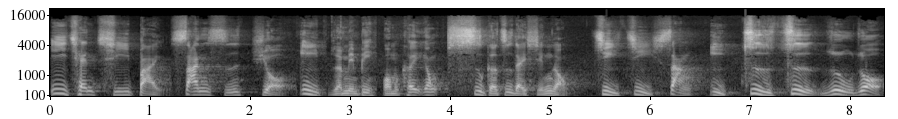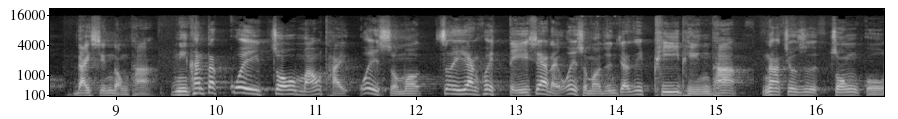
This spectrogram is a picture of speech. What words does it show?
一千七百三十九亿人民币。我们可以用四个字来形容。句句上亿，字字入肉来形容它。你看到贵州茅台为什么这样会跌下来？为什么人家去批评它？那就是中国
